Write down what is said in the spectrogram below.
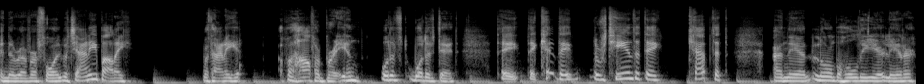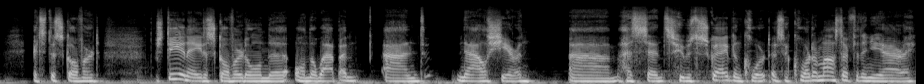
in the River Foyle, which anybody with any half a brain would have would have did. They they kept, they retained it. They kept it, and then lo and behold, a year later, it's discovered. There's DNA discovered on the on the weapon, and Niall Sheerin um, has since, who was described in court as a quartermaster for the new IRA,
